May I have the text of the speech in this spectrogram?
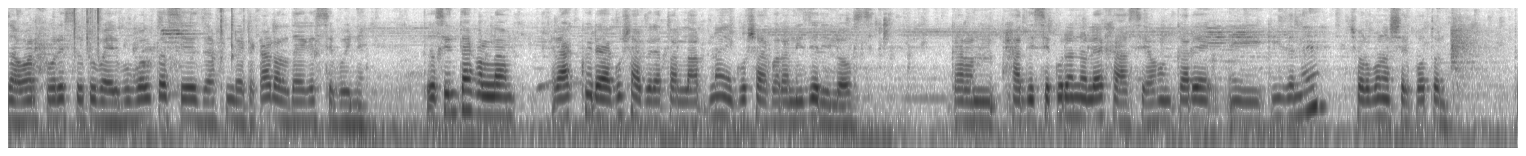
যাওয়ার পরে ছোটো ভাইয়ের বউ বলতেছে যে আপনার একটা কাঁঠাল দেয়া গেছে বইনে। তো চিন্তা করলাম, রাগ করে গোসা করে তো আর লাভ নাই, গোসা করা নিজেরই লস। কারণ হাদিসে, কোরআনও লেখা আছে, অহংকারে এই কি জানে, সর্বনাশের পতন। তো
